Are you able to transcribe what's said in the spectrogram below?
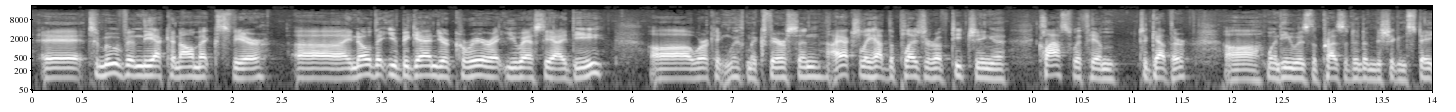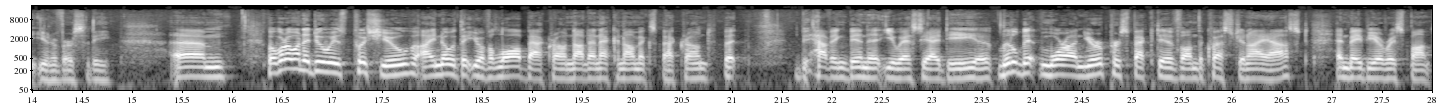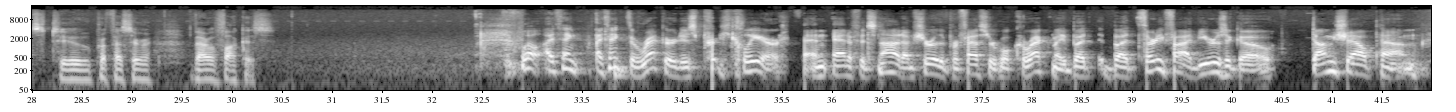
uh, to move in the economic sphere. Uh, I know that you began your career at USAID, uh, working with McPherson. I actually had the pleasure of teaching a class with him together uh, when he was the president of Michigan State University. Um, but what I want to do is push you. I know that you have a law background, not an economics background, but having been at USAID, a little bit more on your perspective on the question I asked, and maybe a response to Professor Varoufakis. Well, I think I think the record is pretty clear, and and if it's not, I'm sure the professor will correct me. But but 35 years ago, Deng Xiaoping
